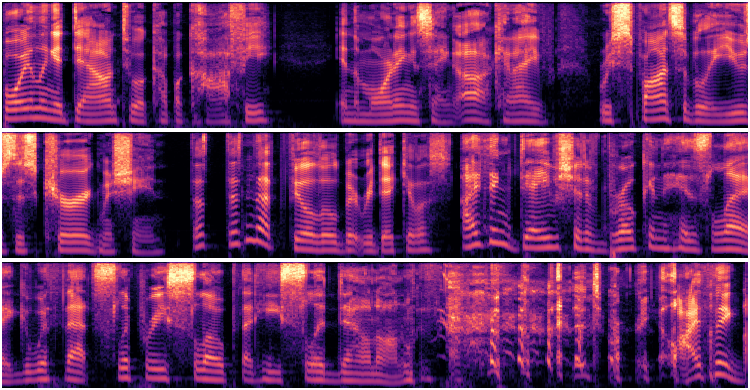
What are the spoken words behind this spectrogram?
boiling it down to a cup of coffee in the morning and saying, "Oh, can I responsibly use this Keurig machine?" Does, doesn't that feel a little bit ridiculous? I think Dave should have broken his leg with that slippery slope that he slid down on with that editorial. I think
